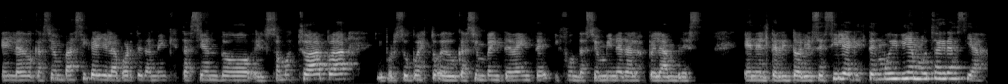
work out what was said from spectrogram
en la educación básica y el aporte también que está haciendo el Somos Choapa y por supuesto Educación 2020 y Fundación Minera Los Pelambres en el territorio. Cecilia, que estés muy bien, muchas gracias.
